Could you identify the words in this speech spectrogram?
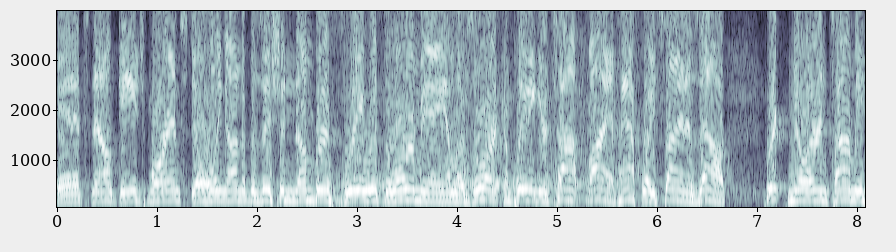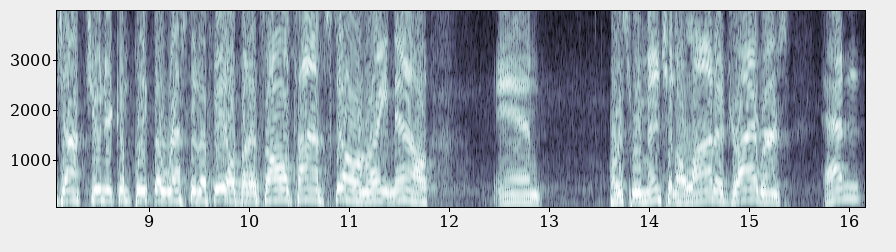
And it's now Gage Moran still holding on to position number three with Delormier and Lazor completing your top five. Halfway sign is out. Rick Miller and Tommy Jock Jr. complete the rest of the field, but it's all Todd Stone right now. And of course, we mentioned a lot of drivers hadn't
